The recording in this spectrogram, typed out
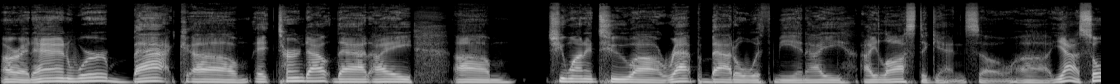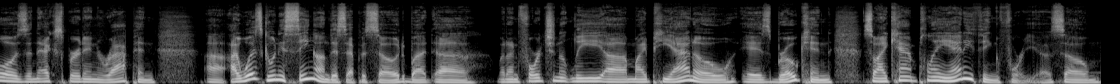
All right. And we're back. Um, it turned out that I, um, she wanted to uh, rap battle with me and I, I lost again. So, uh, yeah, Solo is an expert in rapping. Uh, I was going to sing on this episode, but, uh, but unfortunately, uh, my piano is broken, so I can't play anything for you. So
